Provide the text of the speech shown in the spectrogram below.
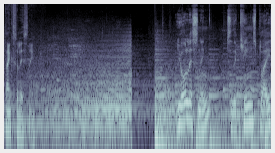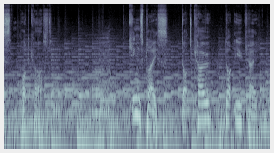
Thanks for listening. You're listening to the Kings Place podcast. kingsplace.co.uk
